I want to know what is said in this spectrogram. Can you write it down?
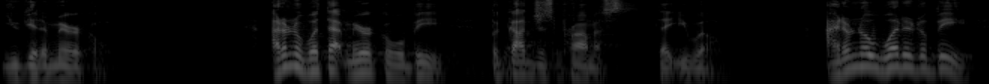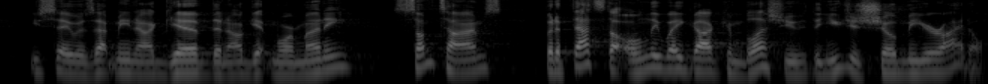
you get a miracle. I don't know what that miracle will be, but God just promised that you will. I don't know what it'll be. You say, well, does that mean I give, then I'll get more money? Sometimes, but if that's the only way God can bless you, then you just showed me your idol.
